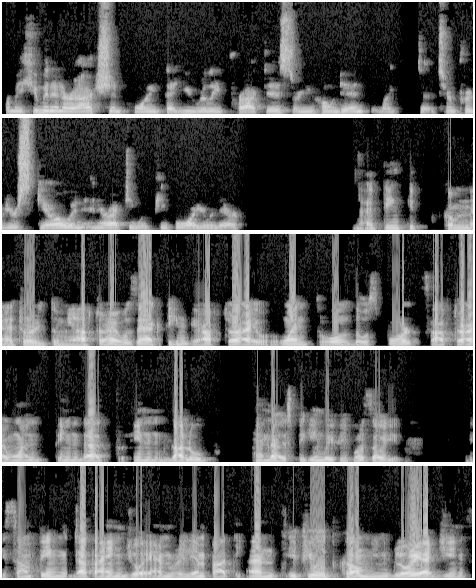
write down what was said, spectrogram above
from a human interaction point, that you really practiced or you honed in, like to, to improve your skill in interacting with people while you were there? I think it come naturally to me after I was acting, after I went to all those sports, after I went in that in Gallup and I was speaking with people. So it, it's something that I enjoy. I'm really empathic. And if you would come in Gloria Jean's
